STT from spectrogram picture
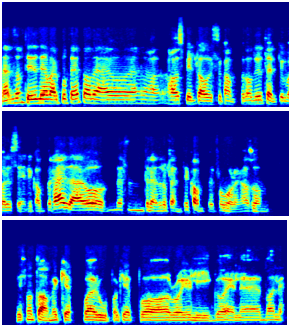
Men samtidig, det å være potet da, det er jo, Jeg har spilt alle disse kampene, og du telte jo bare seriekamper her. Det er jo nesten 350 kamper for Vålerenga sånn Hvis man tar med cup og Europacup og Royal League og hele ballett,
